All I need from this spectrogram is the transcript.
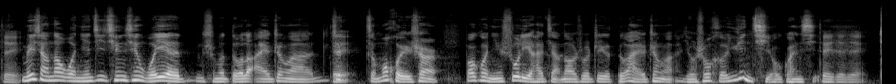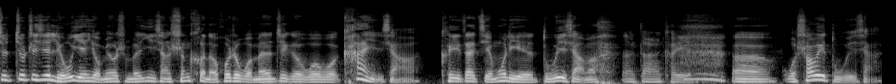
对，没想到我年纪轻轻，我也什么得了癌症啊，这怎么回事儿？包括您书里还讲到说，这个得癌症啊，有时候和运气有关系。对对对，就就这些留言有没有什么印象深刻的？或者我们这个我我看一下啊，可以在节目里读一下吗？嗯、当然可以。呃，我稍微读一下。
